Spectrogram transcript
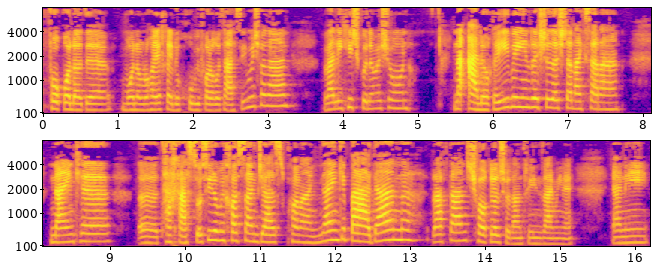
فوق العاده با نمره های خیلی خوبی فارغ التحصیل می شدن ولی هیچ کدومشون نه علاقه ای به این رشته داشتن اکثرا نه اینکه تخصصی رو می‌خواستن جذب کنن نه اینکه بعدا رفتن شاغل شدن تو این زمینه. یعنی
